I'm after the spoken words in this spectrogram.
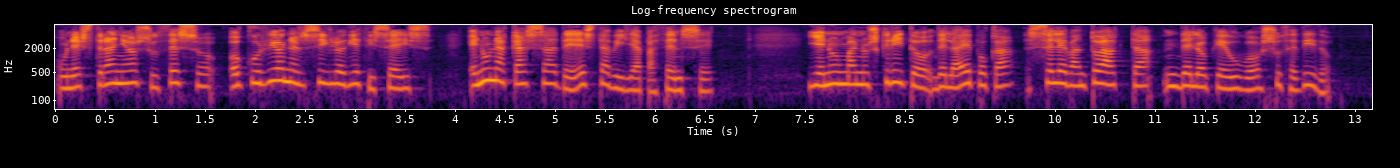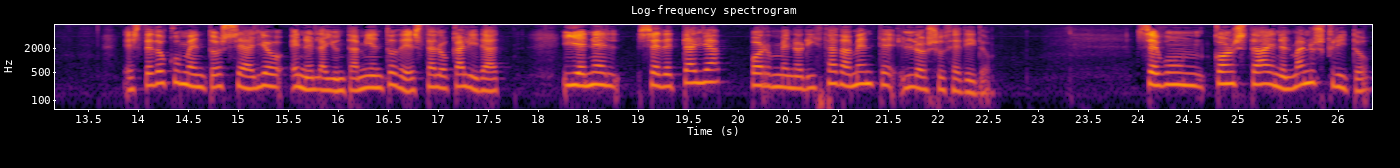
Un extraño suceso ocurrió en el siglo XVI en una casa de esta villa pacense, y en un manuscrito de la época se levantó acta de lo que hubo sucedido. Este documento se halló en el ayuntamiento de esta localidad y en él se detalla pormenorizadamente lo sucedido. Según consta en el manuscrito,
